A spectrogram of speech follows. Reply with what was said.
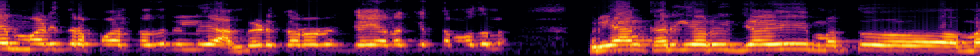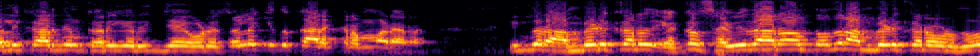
ಏನು ಮಾಡಿದ್ರಪ್ಪ ಅಂತಂದ್ರೆ ಇಲ್ಲಿ ಅಂಬೇಡ್ಕರ್ ಅವ್ರಿಗೆ ಜೈ ಅನ್ನೋಕ್ಕಿಂತ ಮೊದಲು ಪ್ರಿಯಾಂಕ್ ಖರ್ಗೆ ಅವ್ರಿಗೆ ಜೈ ಮತ್ತು ಮಲ್ಲಿಕಾರ್ಜುನ್ ಖರ್ಗೆ ಅವ್ರಿಗೆ ಜೈ ಹೊಡೆಸಲಕ್ಕೆ ಇದು ಕಾರ್ಯಕ್ರಮ ಮಾಡ್ಯಾರ. ಇಂದ್ರೆ ಅಂಬೇಡ್ಕರ್ ಯಾಕೆ ಸಂವಿಧಾನ ಅಂತಂದ್ರೆ ಅಂಬೇಡ್ಕರ್ ಅವ್ರದ್ದು,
